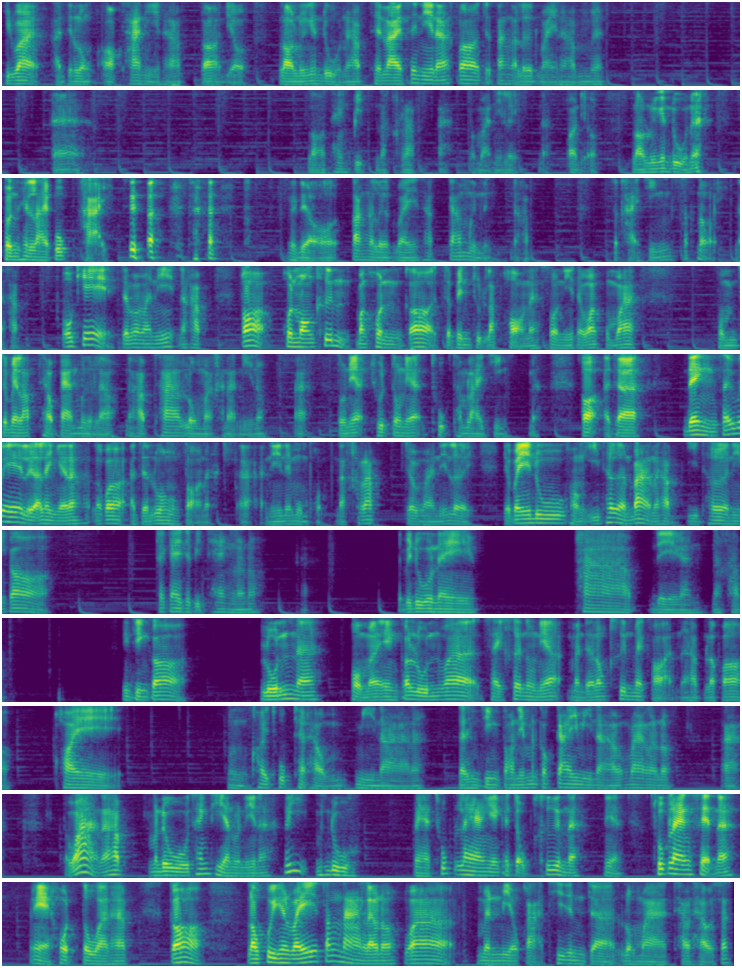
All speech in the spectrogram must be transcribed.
คิดว่าอาจจะลงออกท่านี้นะครับ ก็เดี๋ยวรอลุ้นกันดูนะครับเทรนไลน์เส้นนี้นะก็จะตั้ง alert ไว้นะครับเพื่อนอ่า รอแท่งปิดนะครับอะประมาณนี้เลยนะก็เดี๋ยวรอลุ้นกันดูนะชนเทรนไลน์ปุ๊บขาย เดี๋ยวตั้ง alert ไว้ทักเก้าหมื่นหนึ่งนะครับจะขายทิ้งสักหน่อยนะครับ โอเค จะประมาณนี้นะครับ ก็คนมองขึ้นบางคนก็จะเป็นจุดรับของนะโซนนี้แต่ว่าผมว่าผมจะไม่รับแถว8 0,000แล้วนะครับ ถ้าลงมาขนาดนี้เนาะอะตัวเนี้ยชุดตรงเนี้ยถูกทำลายทิ้งนะก็อาจจะ เด้งไซเวย์หรืออะไรเงี้ยนะแล้วก็อาจจะร่วงลงต่อนะอะอันนี้ในมุมผมนะครับ จะประมาณนี้เลย เดี๋ยวไปดูของอีเทอร์กันบ้างนะครับอีเทอร์นี้ก็ใกล้ๆจะปิดแท่งแล้วเนาะเดี๋ยวไปดูในภาพเดย์กันนะครับ จริงๆก็ลุ้นนะ ผมเองก็ลุ้นว่าไซเคิลตรงเนี้ยมันจะต้องขึ้นไปก่อนนะครับ แล้วก็ค่อยอืมค่อยทุบแถวๆมีนานะ แต่จริง ๆ ตอนนี้มันก็ใกล้มีนามากๆแล้วเนาะ อะแต่ว่านะครับมาดูแท่งเทียนวันนี้นะเฮ้ยมันดูแหมทุบแรงยังกระจบขึ้นนะเนี่ยทุบแรงเสร็จนะแหมหดตัวนะครับ ก็เราคุยกันไว้ตั้งนานแล้วเนาะว่ามันมีโอกาสที่มันจะลงมาแถวๆสัก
